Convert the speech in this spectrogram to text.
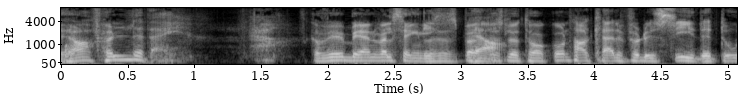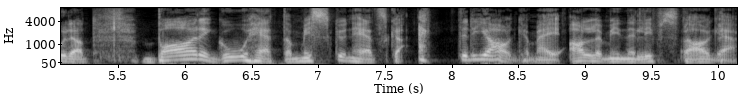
Og Ja. følge deg. Skal vi be en velsignelsesbønn Ja. til slutt, Håkon? Takk, Herre, for du sier ditt ord at bare godhet og miskunnhet skal etterjage meg alle mine livsdager.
